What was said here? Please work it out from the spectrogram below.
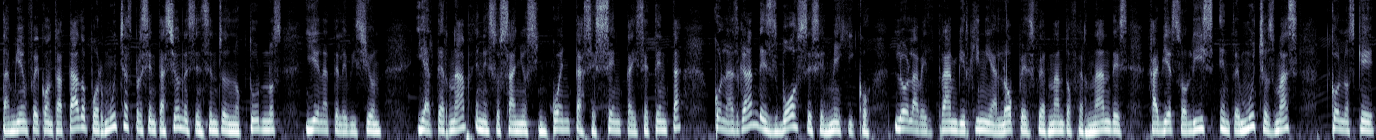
También fue contratado por muchas presentaciones en centros nocturnos y en la televisión y alternaba en esos años 50, 60 y 70 con las grandes voces en México, Lola Beltrán, Virginia López, Fernando Fernández, Javier Solís, entre muchos más, con los que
